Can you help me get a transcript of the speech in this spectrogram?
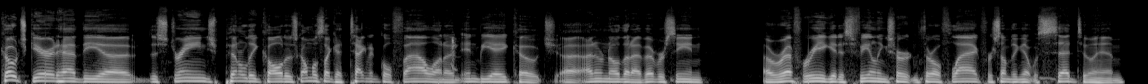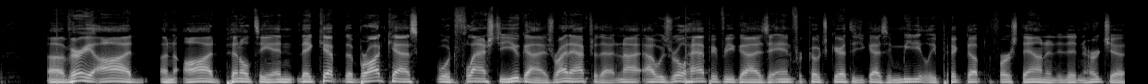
Coach Garrett had the uh, the strange penalty called. It was almost like a technical foul on an NBA coach. Uh, I don't know that I've ever seen a referee get his feelings hurt and throw a flag for something that was said to him. Uh, very odd, an odd penalty, and they kept the broadcast would flash to you guys right after that, and I, I was real happy for you guys and for Coach Garrett that you guys immediately picked up the first down and it didn't hurt you.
